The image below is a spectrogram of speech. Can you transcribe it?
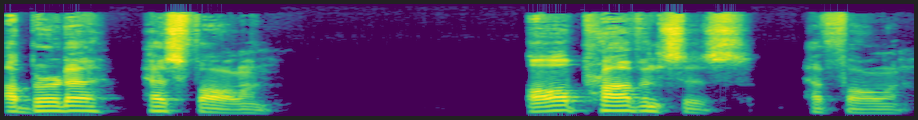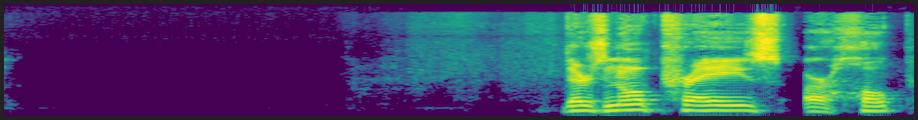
Alberta has fallen. All provinces have fallen. There's no praise or hope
